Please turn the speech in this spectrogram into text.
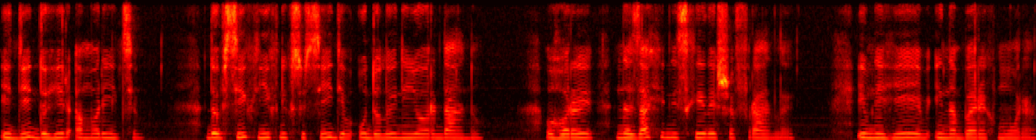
ідіть до гір Аморійців до всіх їхніх сусідів у долині Йордану, вгори на західні схили Шефранли, і в Нігеїв, і на берег моря,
